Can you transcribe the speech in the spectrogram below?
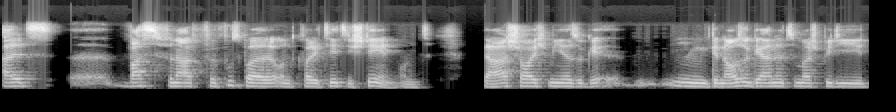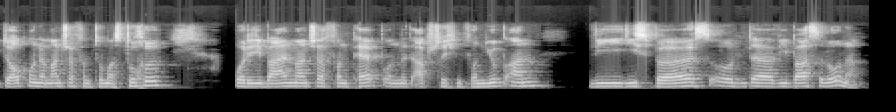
als äh, was für eine Art für Fußball und Qualität sie stehen. Und da schaue ich mir so ge hm, genauso gerne zum Beispiel die Dortmunder Mannschaft von Thomas Tuchel oder die Bayern-Mannschaft von Pep und mit Abstrichen von Jupp an, wie die Spurs und äh, wie Barcelona.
